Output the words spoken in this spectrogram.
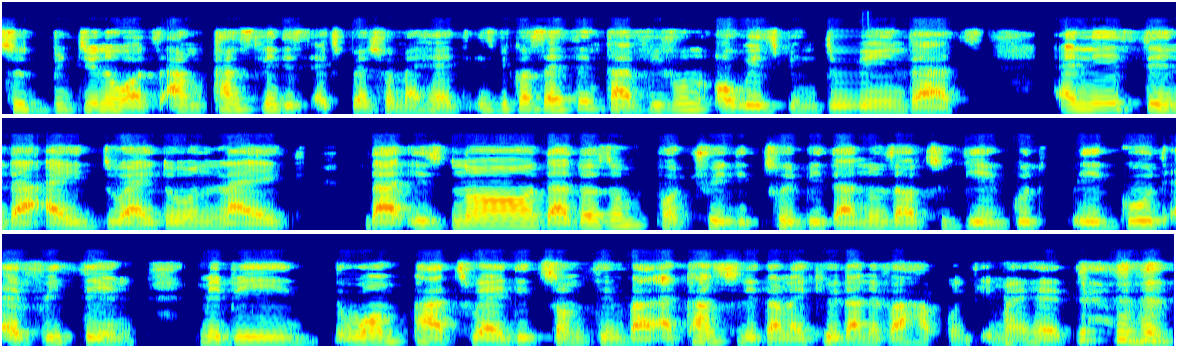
to do you know what I'm canceling this experience from my head is because I think I've even always been doing that. Anything that I do I don't like that is not that doesn't portray the Toby that knows how to be a good a good everything. Maybe one part where I did something but I cancel it. I'm like, you that never happened in my head.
